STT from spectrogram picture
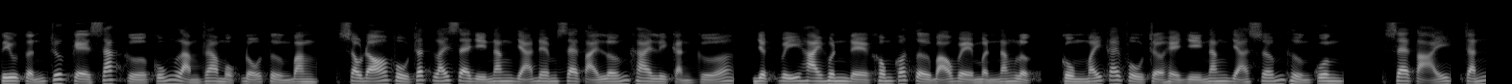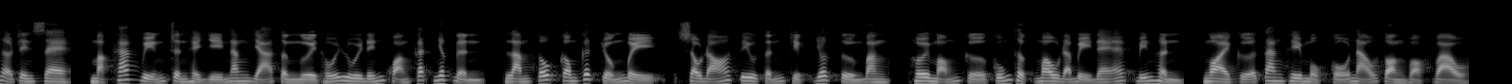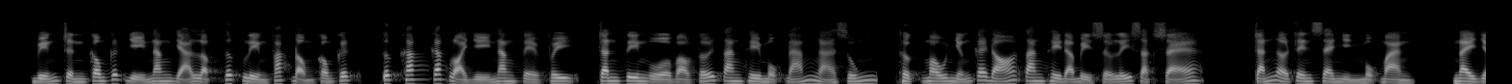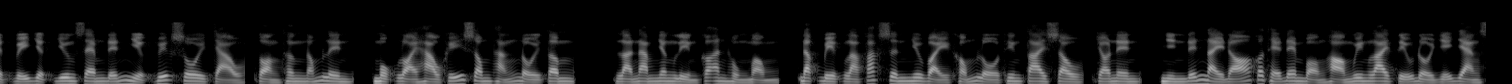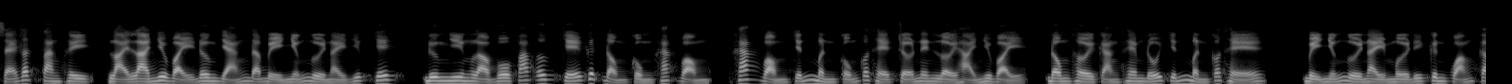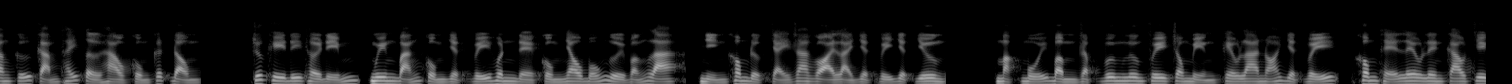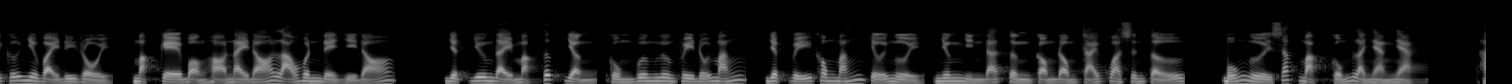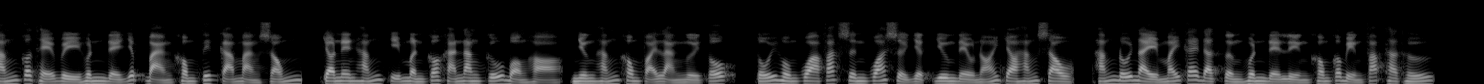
Tiêu tỉnh trước kề sát cửa cuốn làm ra một đổ tường băng, sau đó phụ trách lái xe dị năng giả đem xe tải lớn khai ly cạnh cửa, dịch vị hai huynh đệ không có tự bảo vệ mình năng lực, cùng mấy cái phụ trợ hệ dị năng giả sớm thường quân, xe tải, tránh ở trên xe, mặt khác viễn trình hệ dị năng giả từng người thối lui đến khoảng cách nhất định, làm tốt công kích chuẩn bị, sau đó tiêu tỉnh triệt dốt tường băng, hơi mỏng cửa cuốn thực mau đã bị đe ép biến hình, ngoài cửa tăng thi một cổ não toàn vọt vào. Viễn trình công kích dị năng giả lập tức liền phát động công kích, tức khắc các loại dị năng tề phi, tranh tiên ùa vào tới tăng thi một đám ngã xuống, thực mau những cái đó tăng thi đã bị xử lý sạch sẽ, tránh ở trên xe nhìn một màn. Này dịch vĩ dịch dương xem đến nhiệt huyết sôi trào, toàn thân nóng lên, một loại hào khí sông thẳng nội tâm. Là nam nhân liền có anh hùng mộng, đặc biệt là phát sinh như vậy khổng lồ thiên tai sâu, cho nên, nhìn đến này đó có thể đem bọn họ nguyên lai tiểu đội dễ dàng sẽ rất tan thi, lại là như vậy đơn giản đã bị những người này giết chết, đương nhiên là vô pháp ức chế kích động cùng khát vọng, khát vọng chính mình cũng có thể trở nên lợi hại như vậy, đồng thời càng thêm đối chính mình có thể bị những người này mời đi kinh quản căn cứ cảm thấy tự hào cùng kích động. Trước khi đi thời điểm, nguyên bản cùng dịch vĩ huynh đệ cùng nhau bốn người vẫn là, nhịn không được chạy ra gọi lại dịch vĩ dịch dương. Mặt mũi bầm rập vương lương phi trong miệng kêu la nói dịch vĩ, không thể leo lên cao chi cứ như vậy đi rồi, mặc kệ bọn họ này đó lão huynh đệ gì đó, Dịch dương đầy mặt tức giận, cùng Vương Lương Phi đối mắng, dịch vĩ không mắng chửi người, nhưng nhìn đã từng cộng đồng trải qua sinh tử. Bốn người sắc mặt cũng là nhàn nhạt. Hắn có thể vì huynh đệ giúp bạn không tiếc cả mạng sống, cho nên hắn chỉ mình có khả năng cứu bọn họ, nhưng hắn không phải là người tốt. Tối hôm qua phát sinh quá sự dịch dương đều nói cho hắn sâu hắn đối này mấy cái đã từng huynh đệ liền không có biện pháp tha thứ.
